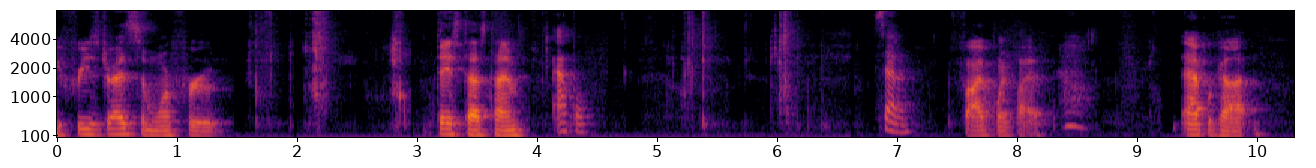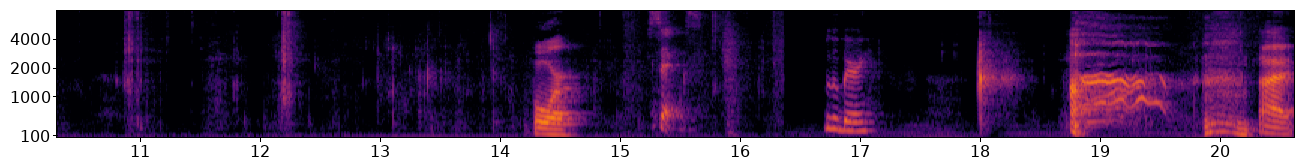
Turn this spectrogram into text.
You freeze dried some more fruit. Taste test time. Apple. Seven. 5.5. Apricot. Four. Six. Blueberry. Alright.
